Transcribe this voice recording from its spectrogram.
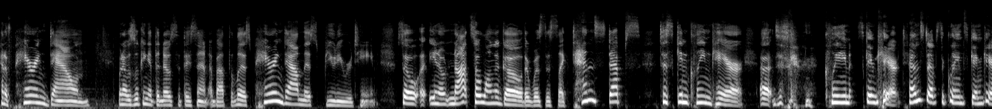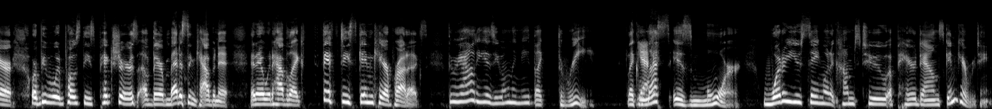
kind of paring down when I was looking at the notes that they sent about the list, paring down this beauty routine. So, uh, you know, not so long ago, there was this like 10 steps to skin clean care, uh, clean skin care, 10 steps to clean skin care. Or people would post these pictures of their medicine cabinet and it would have like 50 skincare products. The reality is, you only need like three. Like yes. less is more. What are you seeing when it comes to a pared down skincare routine?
